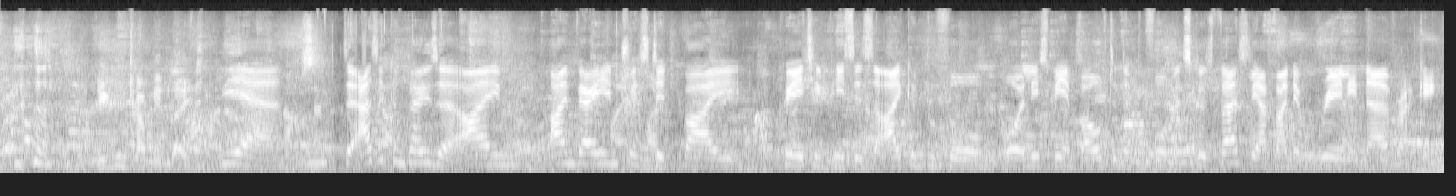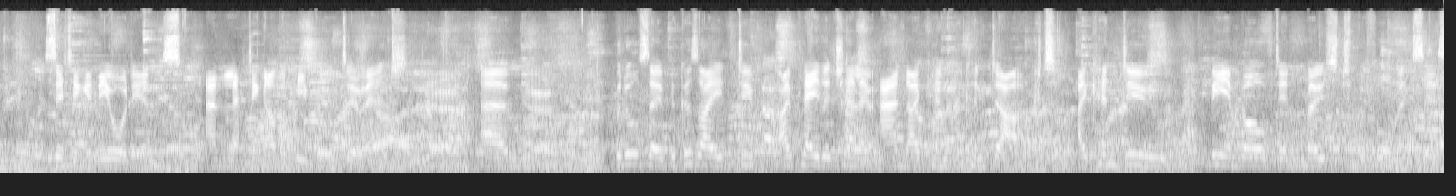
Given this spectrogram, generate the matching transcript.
but you can come in later Yeah. So as a composer, I'm I'm very interested by creating pieces that I can perform or at least be involved in the performance. Because firstly, I find it really nerve-wracking sitting in the audience and letting other people do it. Um, but also because I do I play the cello and I can conduct, I can do be involved in most performances.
